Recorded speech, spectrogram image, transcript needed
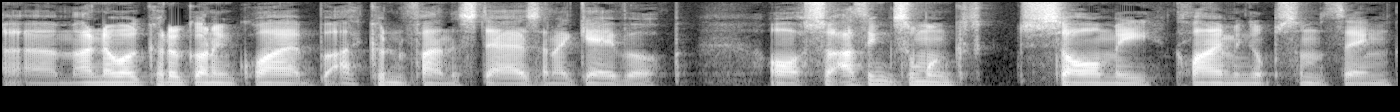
Um, I know I could have gone in quiet, but I couldn't find the stairs, and I gave up. Or so I think someone saw me climbing up something,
